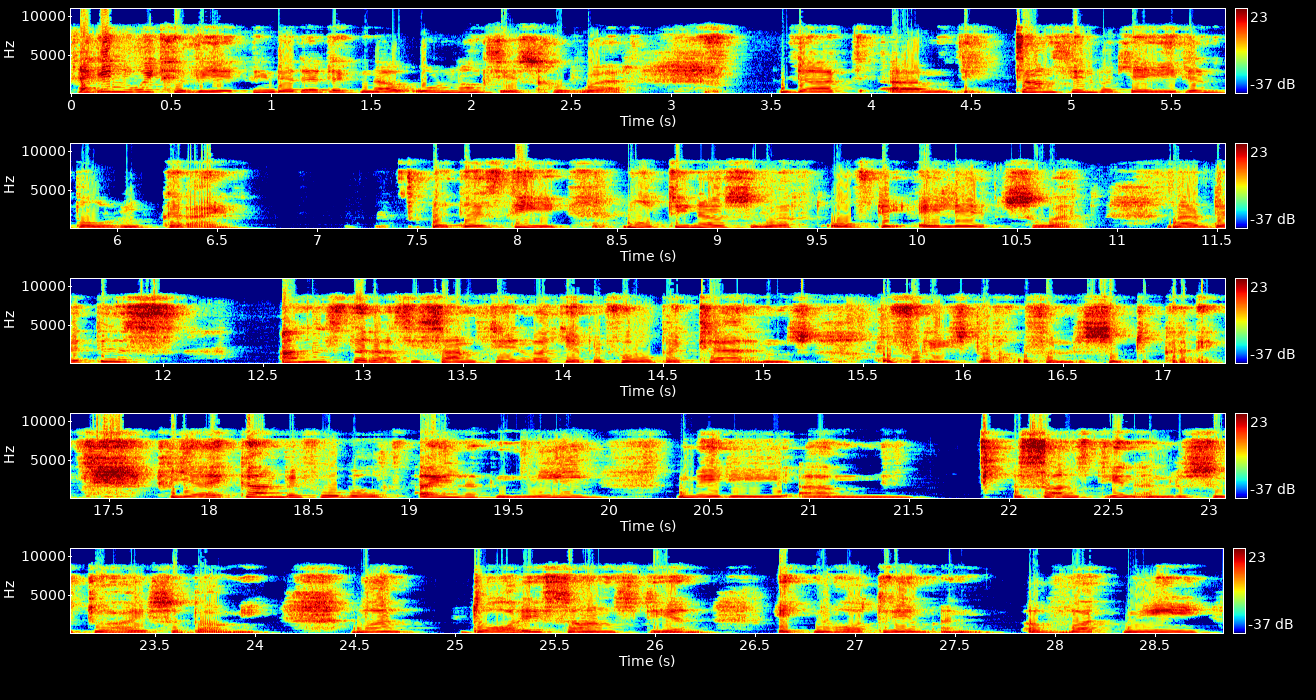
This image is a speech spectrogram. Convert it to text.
Ek het nooit geweet nie, dit het ek nou onlangs eens gehoor, dat um, die tandsteen wat jy hier in Polroek kry, dit is die Multino soort of die Elliot soort. Nou dit is anderster as die sandsteen wat jy bijvoorbeeld by Clarence of Riesburg of in Lesotho kry. Jy kan bijvoorbeeld eindelijk nie met die um, sandsteen in Lesotho huise bou nie, want daar die sandsteen het natrium in, wat nie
